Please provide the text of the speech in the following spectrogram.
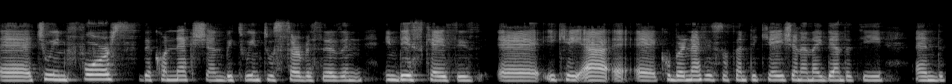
uh, to enforce the connection between two services. And in this case, is uh, EK, uh, uh, Kubernetes authentication and identity and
